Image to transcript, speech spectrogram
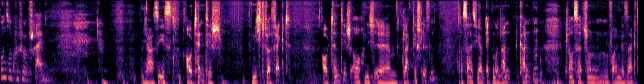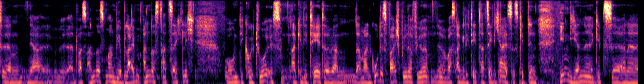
unsere Kultur beschreiben? Ja, sie ist authentisch, nicht perfekt, authentisch, auch nicht ähm, glatt geschliffen. Das heißt, wir haben Ecken und Kanten. Klaus hat schon vorhin gesagt, ähm, ja, etwas anderes machen. Wir bleiben anders tatsächlich. Und die Kultur ist Agilität. Wir haben da mal ein gutes Beispiel dafür, äh, was Agilität tatsächlich heißt. Es gibt in Indien äh, gibt's äh, eine,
